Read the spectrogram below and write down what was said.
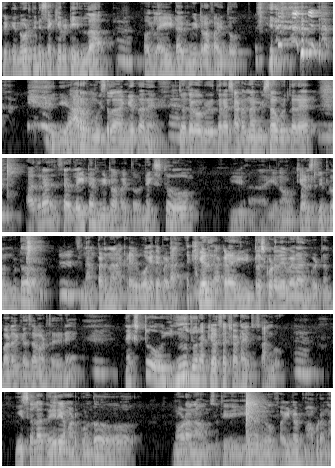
ಸಿಕ್ಕಿ ನೋಡ್ತೀನಿ ಸೆಕ್ಯೂರಿಟಿ ಇಲ್ಲ. ಅವಾಗ ಲೈಟಾಗಿ ಮೀಟರ್ ಆಫ್ ಆಯಿತು. ಈ ಯಾರು ಮುಗಿಸಲ್ಲ ಹಂಗೆ ತಾನೆ. ಜೊತೆಗೊಬ್ರು ಇರ್ತಾರೆ ಸಡನ್ನಾಗಿ ಮಿಸ್ ಆಗ್ಬಿಡ್ತಾರೆ. ಆ ಥರ ಸ ಲೈಟಾಗಿ ಮೀಟ್ರ್ ಆಫ್ ಆಯಿತು. ನೆಕ್ಸ್ಟು ಏನೋ ಕೇಳಿಸ್ಲಿ ಬಿಡು ಅಂದ್ಬಿಟ್ಟು ನನ್ನ ಪಾಡ, ನಾನು ಆ ಕಡೆ ಹೋಗೋದೇ ಬೇಡ. ಕೇಳಿ, ಆ ಕಡೆ ಇಂಟ್ರೆಸ್ಟ್ ಕೊಡೋದೇ ಬೇಡ ಅಂದ್ಬಿಟ್ಟು ನನ್ನ ಪಾಡಲ್ಲಿ ಕೆಲಸ ಮಾಡ್ತಾಯಿದ್ದೀನಿ ನೆಕ್ಸ್ಟು ಇನ್ನೂ ಜೋರಾಗಿ ಕೇಳ್ಸೋಕೆ ಸ್ಟಾರ್ಟ್ ಆಯಿತು ಸಾಂಗು. ಈ ಸಲ ಧೈರ್ಯ ಮಾಡಿಕೊಂಡು ನೋಡೋಣ ಒಂದ್ಸತಿ ಏನದು ಫೈಂಡ್ ಔಟ್ ಮಾಡ್ಬಿಡೋಣ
